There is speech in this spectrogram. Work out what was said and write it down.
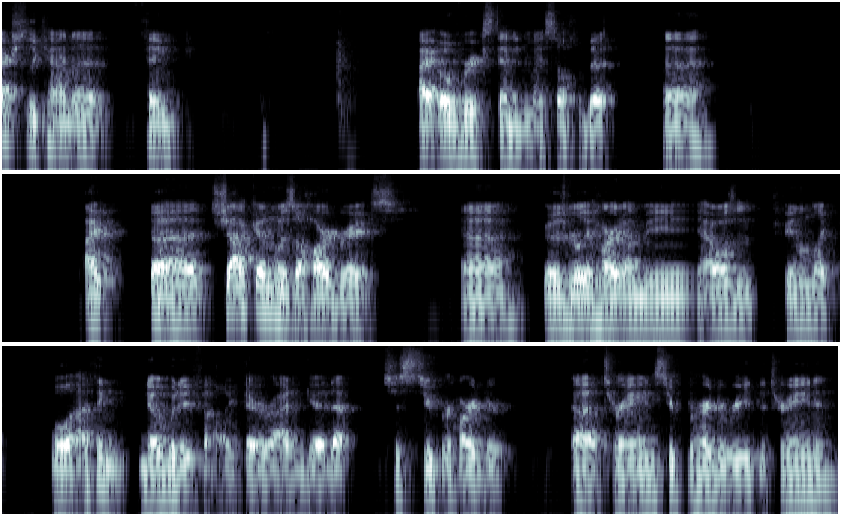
actually kind of think I overextended myself a bit. Uh, I uh, shotgun was a hard race. Uh, it was really hard on me. I wasn't feeling like. Well, I think nobody felt like they were riding good. That's just super hard to uh, terrain, super hard to read the terrain, and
